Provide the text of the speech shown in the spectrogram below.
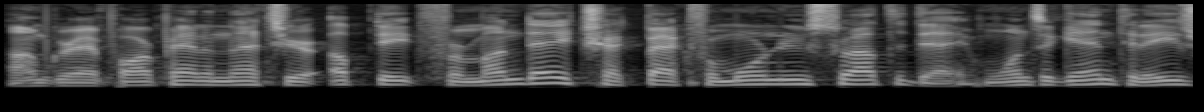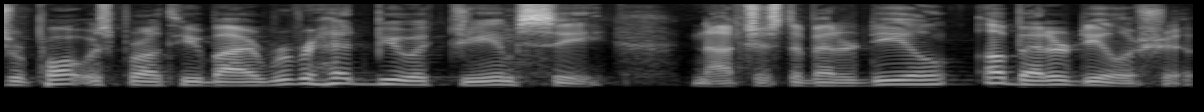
I'm Grant Parpan, and that's your update for Monday. Check back for more news throughout the day. Once again, today's report was brought to you by Riverhead Buick GMC. Not just a better deal, a better dealership.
